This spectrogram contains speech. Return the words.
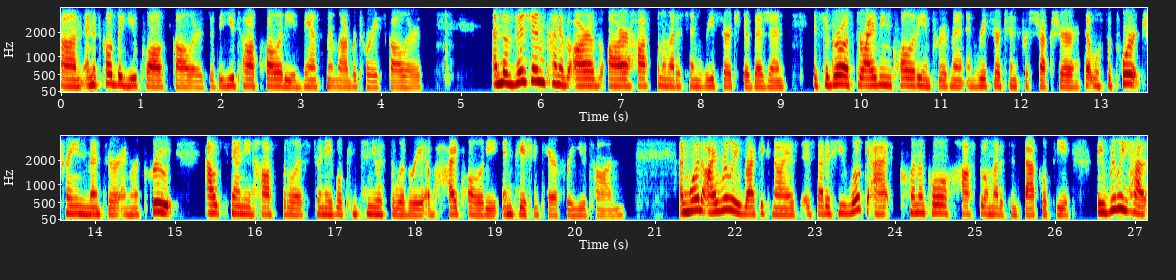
Um, and it's called the UQual Scholars, or the Utah Quality Advancement Laboratory Scholars. And the vision kind of our, of our hospital medicine research division is to grow a thriving quality improvement and research infrastructure that will support, train, mentor, and recruit outstanding hospitalists to enable continuous delivery of high quality inpatient care for Utahns. And what I really recognize is that if you look at clinical hospital medicine faculty, they really have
